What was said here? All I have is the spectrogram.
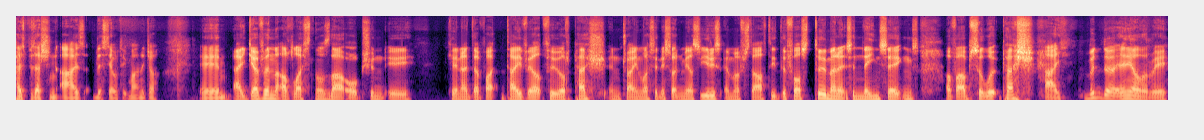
his position as the Celtic manager. Um, I given our listeners that option to kind of div- divert through our pish and try and listen to something more serious, and we've started the first two minutes and nine seconds of absolute pish. aye, wouldn't do it any other way.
